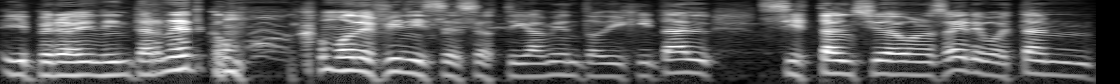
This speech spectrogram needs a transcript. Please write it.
Y, pero en Internet, ¿cómo, ¿cómo definís ese hostigamiento digital si está en Ciudad de Buenos Aires o está en,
